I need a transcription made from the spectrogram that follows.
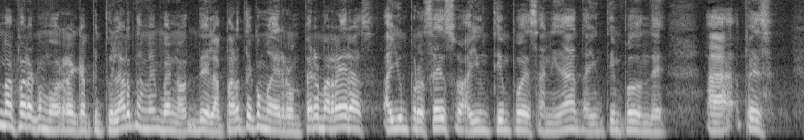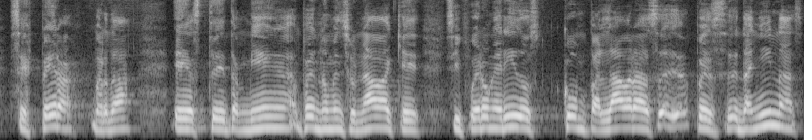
más para como recapitular también, bueno, de la parte como de romper barreras, hay un proceso, hay un tiempo de sanidad, hay un tiempo donde ah, pues se espera, ¿verdad? Este, también pues, nos mencionaba que si fueron heridos con palabras pues dañinas.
